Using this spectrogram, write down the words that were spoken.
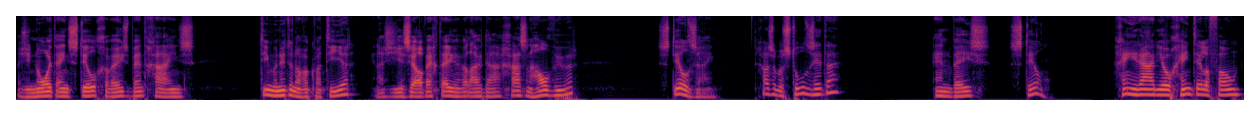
Als je nooit eens stil geweest bent, ga eens 10 minuten of een kwartier. En als je jezelf echt even wil uitdagen, ga eens een half uur stil zijn. Ga eens op een stoel zitten en wees stil. Geen radio, geen telefoon,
